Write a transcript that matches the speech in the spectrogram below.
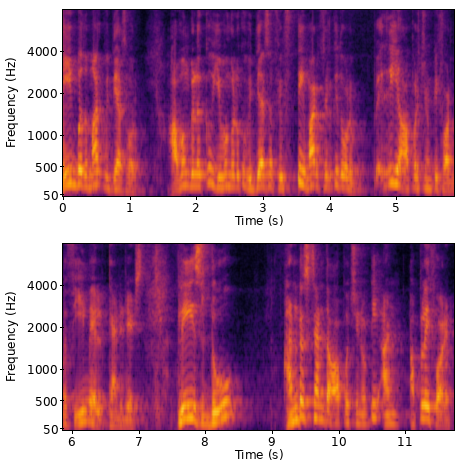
ஐம்பது மார்க் வித்தியாசம் வரும். அவங்களுக்கும் இவங்களுக்கும் வித்தியாசம் ஃபிஃப்டி மார்க்ஸ் இருக்குது இது ஒரு பெரிய opportunity for the female candidates please to understand the opportunity and apply for it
